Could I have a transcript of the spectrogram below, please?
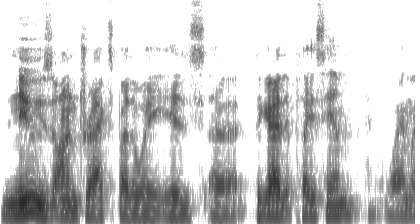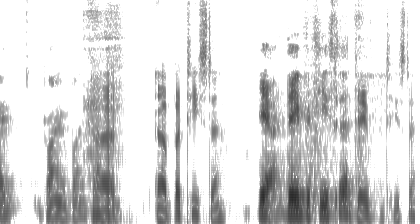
news on Drax, by the way, is uh the guy that plays him. Why am I drawing a blank? Uh, uh, Batista, yeah, Dave Batista Dave Batista.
